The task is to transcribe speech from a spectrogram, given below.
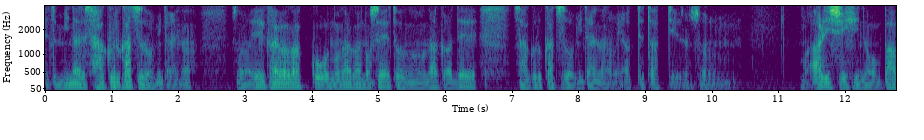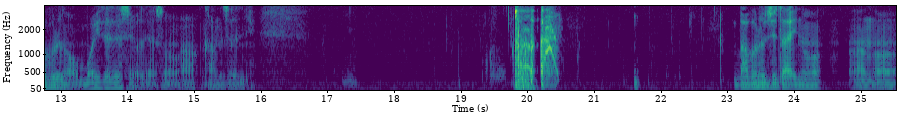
えっと、みんなでサークル活動みたいなその英会話学校の中の生徒の中でサークル活動みたいなのをやってたっていうそのありし日のバブルの思い出ですよねその完全に。バブル時代のあの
